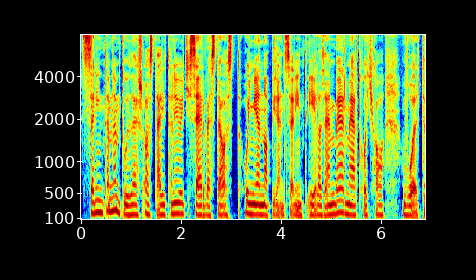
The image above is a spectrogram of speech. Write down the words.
Szerintem nem túlzás azt állítani, hogy szervezte azt, hogy milyen napirend szerint él az ember, mert hogyha volt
